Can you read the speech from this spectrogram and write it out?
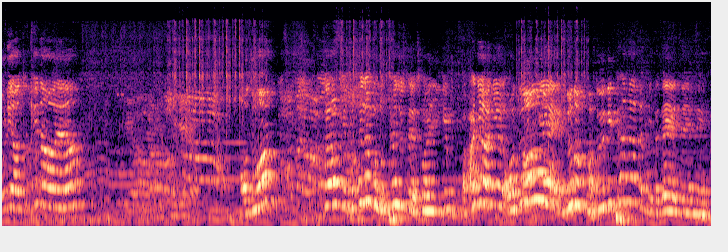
우리 어떻게 나와요? 어두워? 그럼 계속 최저고 높여주세요. 저희 이게 뭐- 아니요 아니요 어두운 게 눈 아파. 눈이 편안합니다. 네네네.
